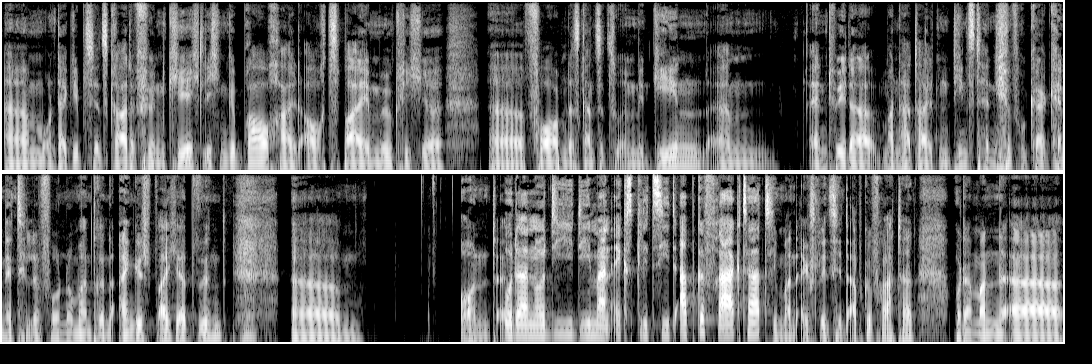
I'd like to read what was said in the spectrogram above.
Ähm, und da gibt es jetzt gerade für den kirchlichen Gebrauch halt auch zwei mögliche äh, Formen, das Ganze zu umgehen. Ähm, entweder man hat halt ein Diensthandy, wo gar keine Telefonnummern drin eingespeichert sind. Ähm, Und, äh, oder nur die, die man explizit abgefragt hat. Die man explizit abgefragt hat. Oder man äh,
